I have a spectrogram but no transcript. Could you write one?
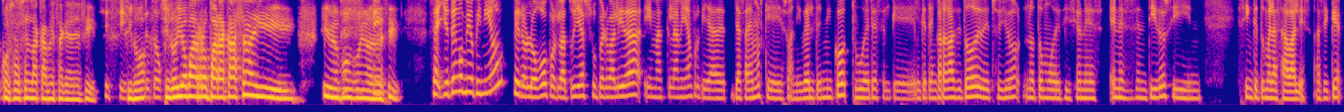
cosas en la cabeza que decir. si, no, si no, yo barro para casa y, y me pongo yo a decir. O sea, yo tengo mi opinión, pero luego pues la tuya es súper válida y más que la mía porque ya, ya sabemos que eso a nivel técnico tú eres el que, el que te encargas de todo y de hecho yo no tomo decisiones en ese sentido sin, sin que tú me las avales. Así que,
